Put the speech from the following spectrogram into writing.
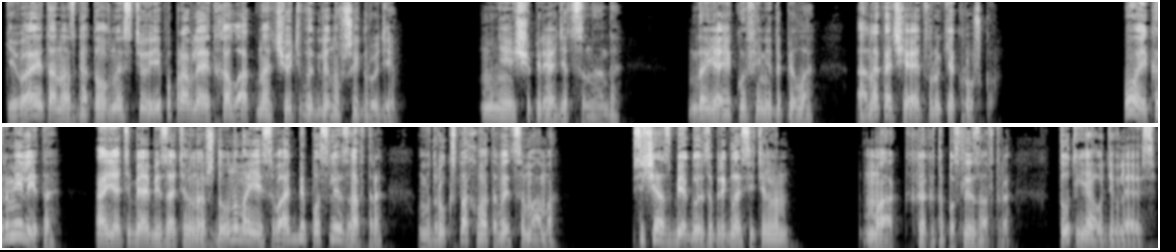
Кивает она с готовностью и поправляет халат на чуть выглянувшей груди. «Мне еще переодеться надо. Да я и кофе не допила». Она качает в руке кружку. «Ой, Кармелита, а я тебя обязательно жду на моей свадьбе послезавтра», вдруг спохватывается мама. «Сейчас бегаю за пригласительным». «Мак, как это послезавтра?» Тут я удивляюсь.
